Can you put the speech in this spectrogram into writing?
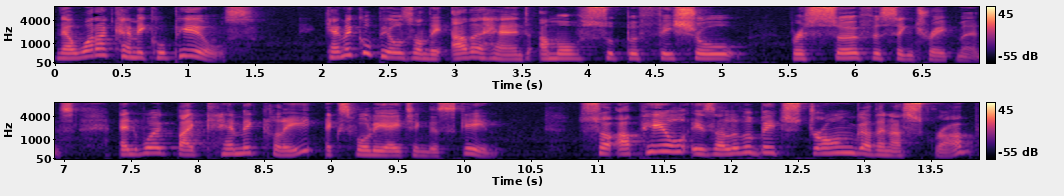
Now, what are chemical peels? Chemical peels, on the other hand, are more superficial resurfacing treatments and work by chemically exfoliating the skin. So a peel is a little bit stronger than a scrub.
